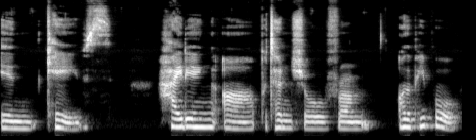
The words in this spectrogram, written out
in caves, hiding our potential from other people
